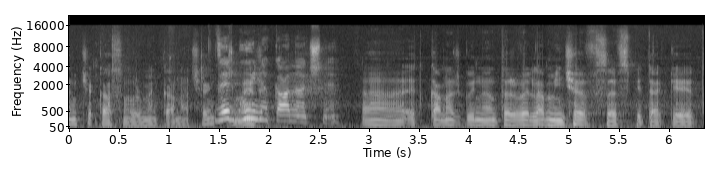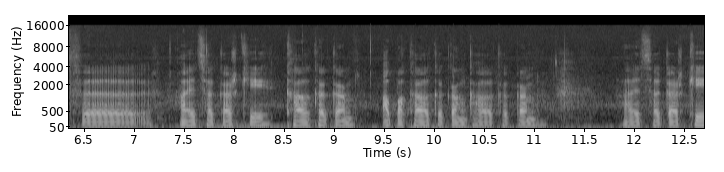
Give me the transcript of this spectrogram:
Մենք չենք ասում, որ մենք կանաչ ենք։ Ձեր գույնը կանաչն է։ Այդ կանաչ գույնը ընտրվել է մինչև սև սպիտակի այդ հայեցակարգի քաղաքական ապակաղակական քաղաքական հայեցակարգի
